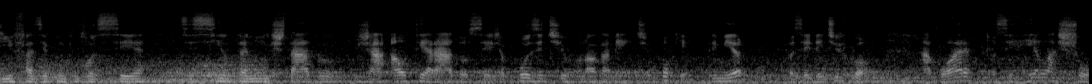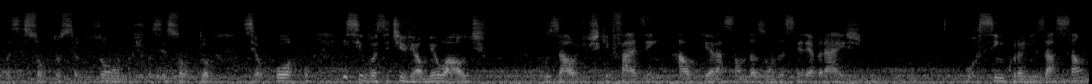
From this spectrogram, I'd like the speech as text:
e fazer com que você se sinta num estado já alterado, ou seja, positivo novamente. Por quê? Primeiro, você identificou. Agora você relaxou, você soltou seus ombros, você soltou seu corpo. E se você tiver o meu áudio, os áudios que fazem a alteração das ondas cerebrais por sincronização,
